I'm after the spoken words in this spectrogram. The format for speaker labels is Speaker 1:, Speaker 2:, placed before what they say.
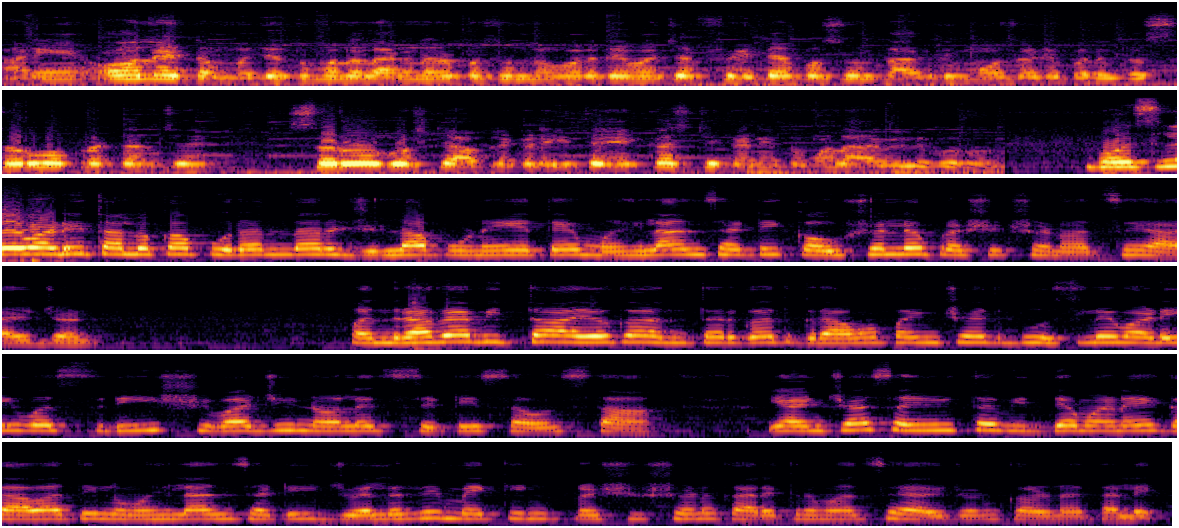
Speaker 1: आणि all item म्हणजे तुम्हाला लागणाऱ्यापासून नवरदेवाच्या फेट्यापासून तर अगदी मोजडीपर्यंत सर्व प्रकारचे सर्व गोष्टी आपल्याकडे इथे एकाच ठिकाणी तुम्हाला अवेलेबल होणार.
Speaker 2: भोसलेवाडी तालुका पुरंदर जिल्हा पुणे येथे महिलांसाठी कौशल्य प्रशिक्षणाचे आयोजन. पंधराव्या वित्त आयोगाअंतर्गत ग्रामपंचायत भोसलेवाडी व श्री शिवाजी नॉलेज सिटी संस्था यांच्या संयुक्त विद्यमाने गावातील महिलांसाठी ज्वेलरी मेकिंग प्रशिक्षण कार्यक्रमाचे आयोजन करण्यात आले.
